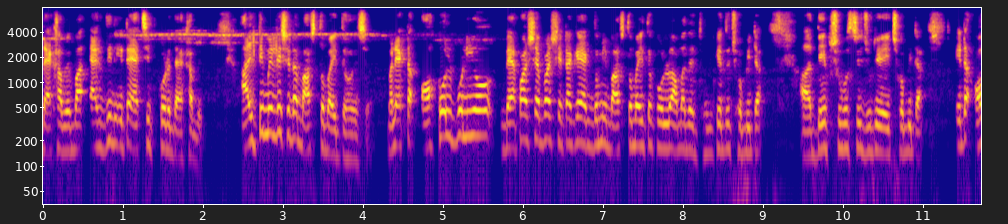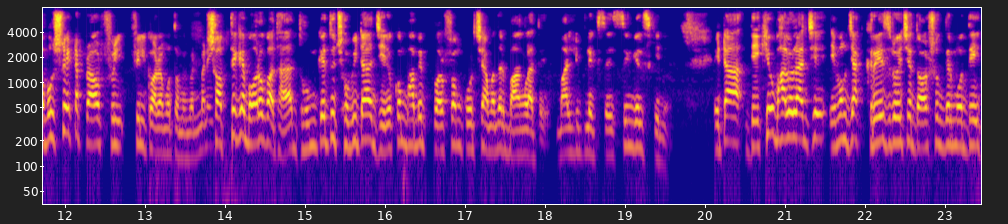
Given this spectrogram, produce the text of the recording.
দেখাবে বা একদিন এটা অ্যাচিভ করে দেখাবে। আলটিমেটলি সেটা বাস্তবায়িত হয়েছে। মানে একটা অকল্পনীয় ব্যাপার স্যাপার সেটাকে একদমই বাস্তবায়িত করল আমাদের ধূমকেতু ছবিটা দেব শুভশ্রী জুটির এই ছবিটা। এটা অবশ্যই একটা প্রাউড ফিল ফিল করার মতো মোমেন্ট মানে সব থেকে বড় কথা, ধূমকেতু ছবিটা যেরকম ভাবে পারফর্ম করছে আমাদের বাংলাতে মাল্টিপ্লেক্সে সিঙ্গেল স্ক্রিনে এটা দেখেও ভালো লাগছে এবং যা ক্রেজ রয়েছে দর্শকদের মধ্যে এই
